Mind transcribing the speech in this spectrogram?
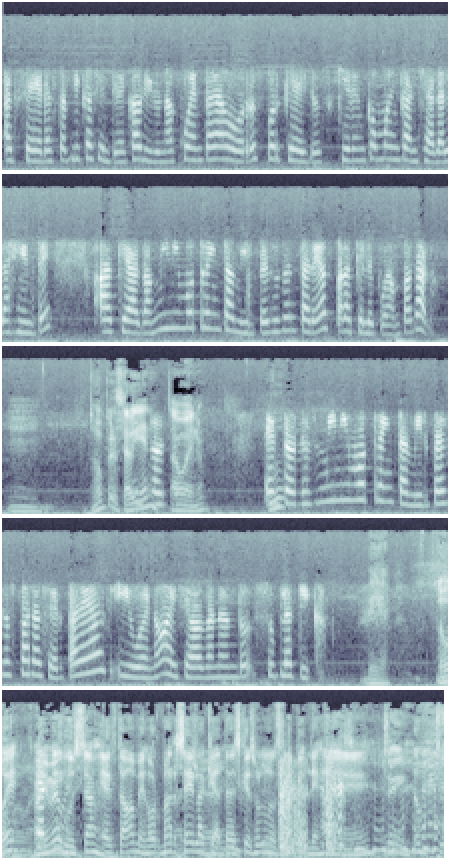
acceder a esta aplicación tiene que abrir una cuenta de ahorros porque ellos quieren como enganchar a la gente a que haga mínimo 30 mil pesos en tareas para que le puedan pagar. Mm. No, pero está bien. Entonces, Está bueno. Entonces mínimo 30 mil pesos para hacer tareas y bueno, ahí se va ganando su platica. Vea. ¿Lo ve? A mí me gusta. Estaba mejor Marcela que Andrés, que solo nos está pendejada. Sí. Sí, sí,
